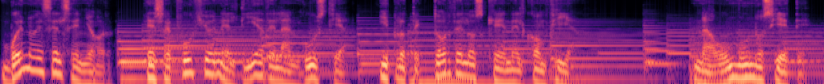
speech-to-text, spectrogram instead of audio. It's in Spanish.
Bueno es el Señor, es refugio en el día de la angustia, y protector de los que en él confían. Nahum 1.7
